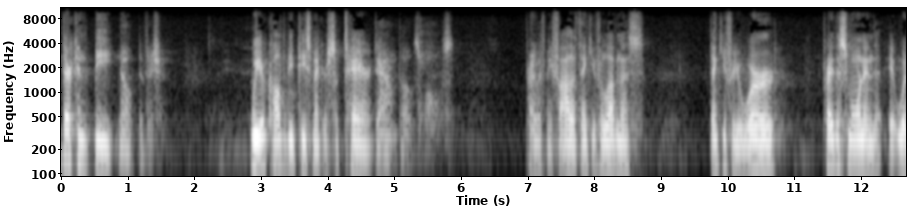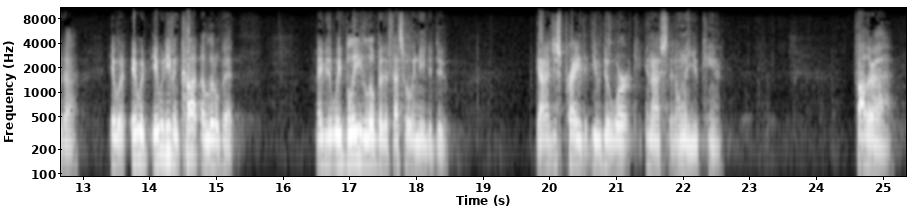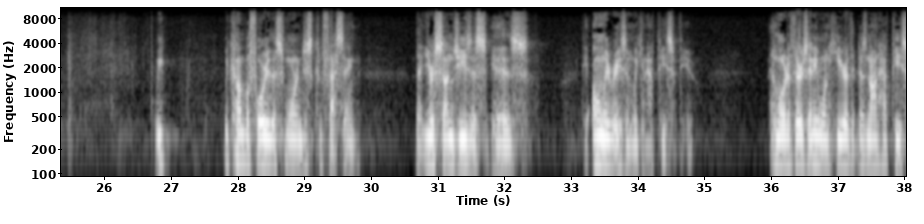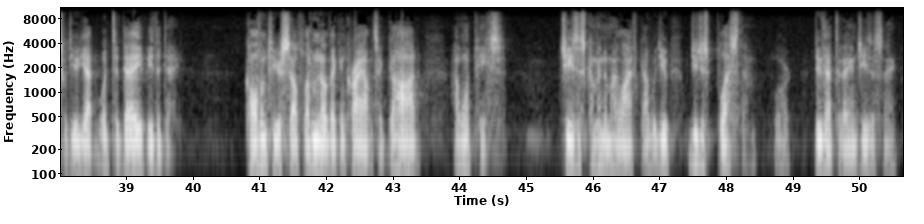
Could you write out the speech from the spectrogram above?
There can be no division. We are called to be peacemakers, so tear down those walls. Pray with me. Father, thank you for loving us. Thank you for your word. Pray this morning that it would, uh, it would, it would, it would even cut a little bit. Maybe that we bleed a little bit if that's what we need to do. God, I just pray that you would do work in us that only you can. Father, uh, we, we come before you this morning just confessing that your son Jesus is the only reason we can have peace with you. And Lord, if there's anyone here that does not have peace with you yet, would today be the day? Call them to yourself. Let them know they can cry out and say, God, I want peace. Jesus, come into my life. God, would you, would you just bless them, Lord? Do that today in Jesus' name.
